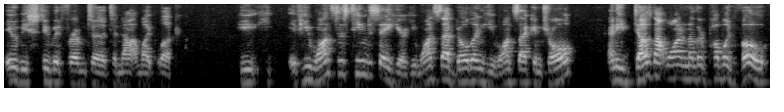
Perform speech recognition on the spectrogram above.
it would be stupid for him to to not. I'm like, look, he, he if he wants this team to stay here, he wants that building, he wants that control, and he does not want another public vote,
